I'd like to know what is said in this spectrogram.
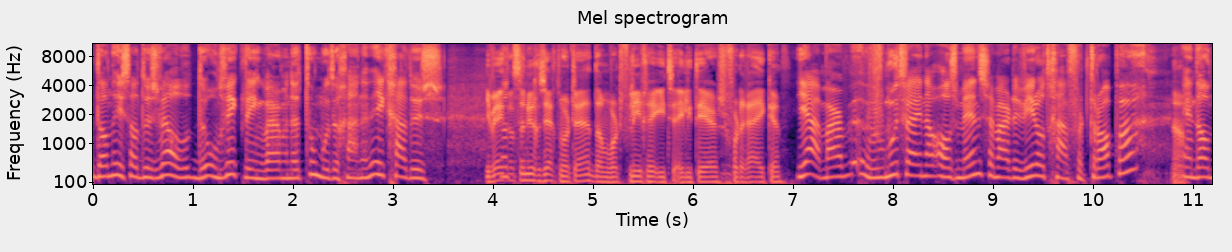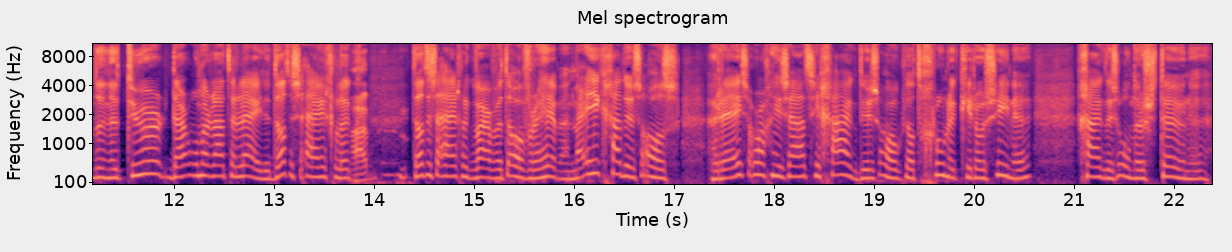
dan is dat dus wel de ontwikkeling waar we naartoe moeten gaan. En ik ga dus. Je weet wat er nu gezegd wordt, hè? Dan wordt vliegen iets elitairs voor de rijken. Ja, maar moeten wij nou als mensen maar de wereld gaan vertrappen en dan de natuur daaronder laten leiden? Dat is, eigenlijk, dat is eigenlijk waar we het over hebben. Maar ik ga dus als reisorganisatie, ga ik dus ook dat groene kerosine, ga ik dus ondersteunen.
